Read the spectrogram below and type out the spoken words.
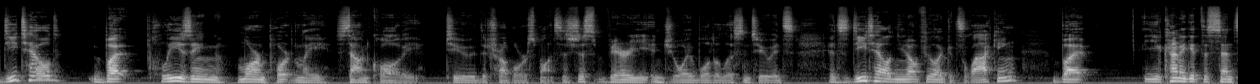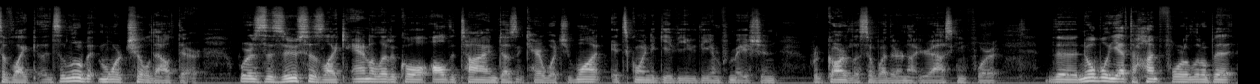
detailed but pleasing, more importantly, sound quality to the treble response. It's just very enjoyable to listen to. It's it's detailed and you don't feel like it's lacking, but you kind of get the sense of like it's a little bit more chilled out there. Whereas the Zeus is like analytical all the time, doesn't care what you want. It's going to give you the information regardless of whether or not you're asking for it. The Noble you have to hunt for a little bit,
